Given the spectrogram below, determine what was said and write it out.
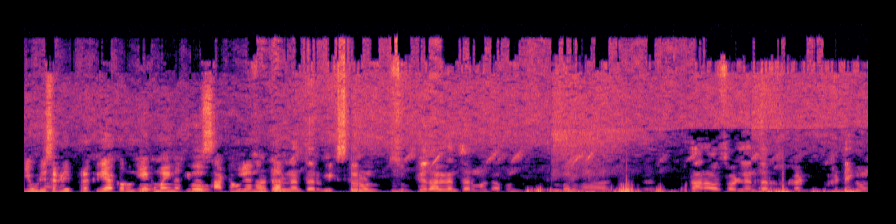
एवढी सगळी प्रक्रिया करून हो. एक महिना तिथं हो. साठवल्यानंतर? नंतर मिक्स करून सुके झाल्यानंतर मग आपण बरोबर. अं, तानावर सोडल्यानंतर खड- खड्डे घेऊन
